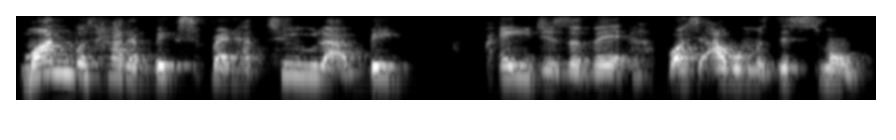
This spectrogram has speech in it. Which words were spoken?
One was had a big spread, had two like big pages of it, whilst the other one was this small.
